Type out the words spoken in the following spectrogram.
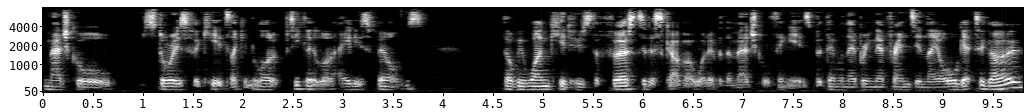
magical stories for kids, like in a lot of, particularly a lot of 80s films, there'll be one kid who's the first to discover whatever the magical thing is, but then when they bring their friends in, they all get to go,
